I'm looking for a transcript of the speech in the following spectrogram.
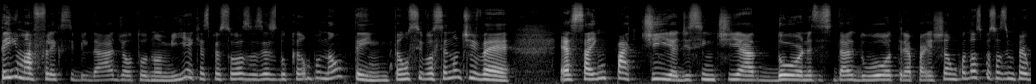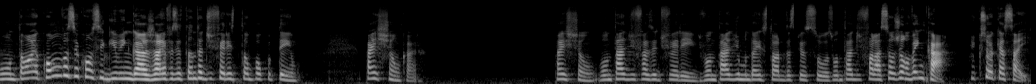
Tem uma flexibilidade, autonomia que as pessoas, às vezes, do campo não têm. Então, se você não tiver essa empatia de sentir a dor, necessidade do outro e a paixão, quando as pessoas me perguntam, ah, como você conseguiu engajar e fazer tanta diferença em tão pouco tempo? Paixão, cara Paixão, vontade de fazer diferente, vontade de mudar a história das pessoas, vontade de falar, seu João, vem cá, por que o senhor quer sair?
